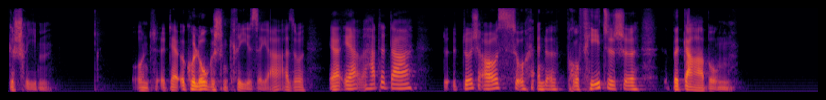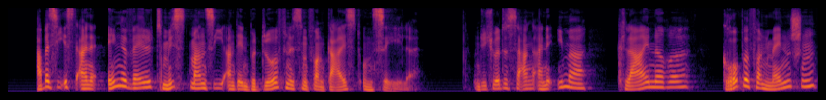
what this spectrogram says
geschrieben und der ökologischen Krise. Ja? Also er, er hatte da durchaus so eine prophetische Begabung. Aber sie ist eine enge Welt, misst man sie an den Bedürfnissen von Geist und Seele. Und ich würde sagen, eine immer kleinere Gruppe von Menschen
